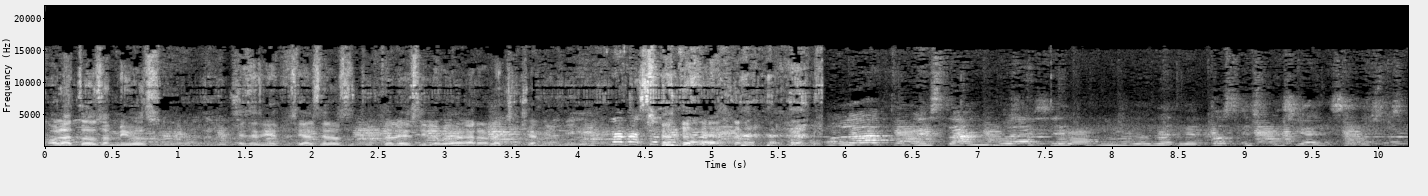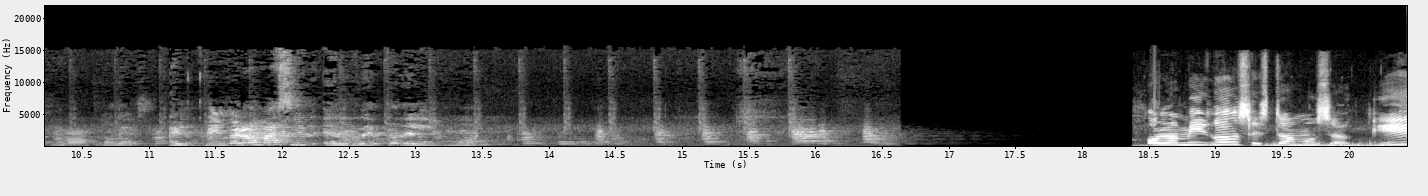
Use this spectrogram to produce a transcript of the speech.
Hola a todos amigos, este es mi especial cero suscriptores y le voy a agarrar la chicha a mi amigo. Hola, ¿cómo están? Voy a hacer un video de retos especial cero suscriptores. El primero va a ser el reto del limón. Hola amigos, estamos aquí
